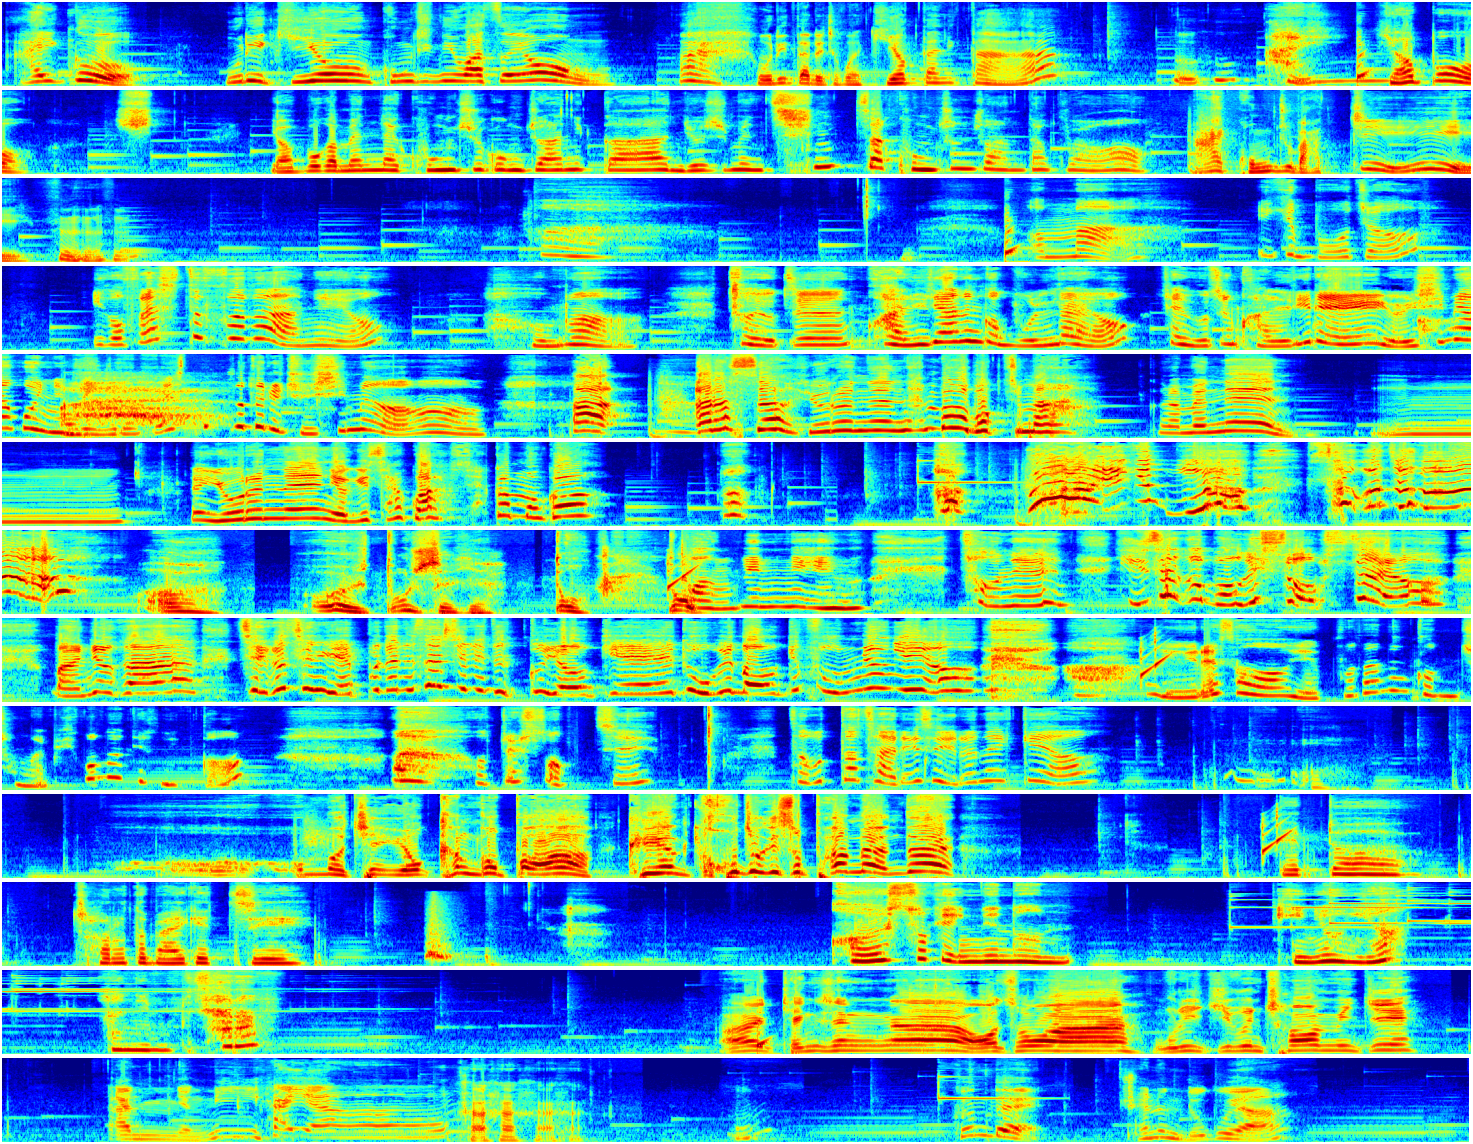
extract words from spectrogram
아이고 우리 귀여운 공주님 왔어요 아 우리 딸이 정말 귀엽다니까. 아이, 여보. 쉿. 여보가 맨날 공주 공주 하니까 요즘엔 진짜 공주인 줄 안다고요. 아 공주 맞지 하... 엄마, 이게 뭐죠? 이거 패스트푸드 아니에요? 엄마, 저 요즘 관리하는 거 몰라요? 제가 요즘 관리를 열심히 하고 있는데 이런 패스트푸드를 주시면 아, 알았어. 요르는 햄버거 먹지 마. 그러면은 음, 그냥 요르는 여기 사과, 사과 먹어. 아, 어이 또 시작이야. 또, 또. 왕비님, 저는 이사가 먹을 수 없어요. 마녀가 제가 제일 예쁘다는 사실을 듣고 여기에 독을 넣은 게 분명해요. 아, 이래서 예쁘다는 건 정말 피곤하다니까. 아, 어쩔 수 없지. 저부터 자리에서 일어날게요. 어, 엄마 제 역한 것 봐. 그냥 호적에서 파면 안 돼? 냅둬. 저러다 말겠지. 거울 속에 있는 넌 인형이야? 아님 사람? 아이 댕생아 어서 와. 우리 집은 처음이지? 안녕 니하야 하하하. 근데 쟤는 누구야?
